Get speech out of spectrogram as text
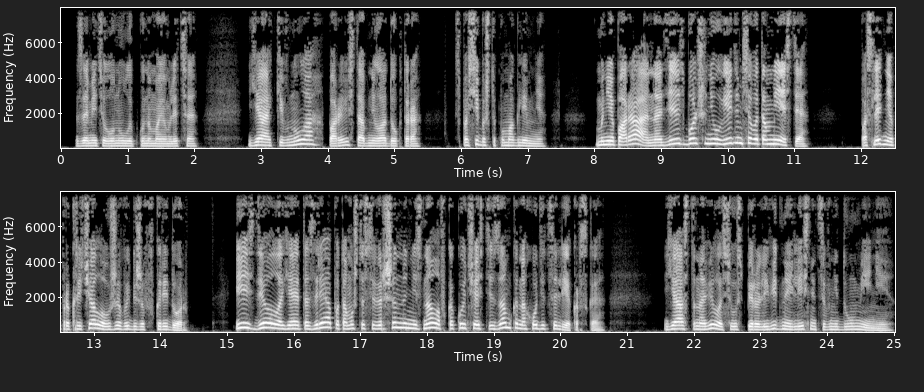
— заметил он улыбку на моем лице. — я кивнула, порывисто обняла доктора. «Спасибо, что помогли мне». «Мне пора, надеюсь, больше не увидимся в этом месте!» Последняя прокричала, уже выбежав в коридор. И сделала я это зря, потому что совершенно не знала, в какой части замка находится лекарская. Я остановилась у спиралевидной лестницы в недоумении.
